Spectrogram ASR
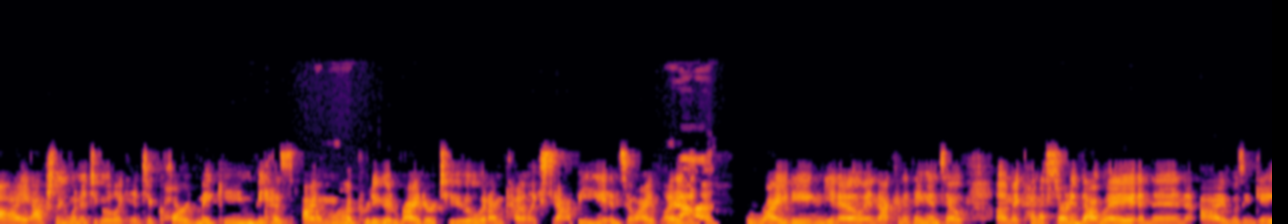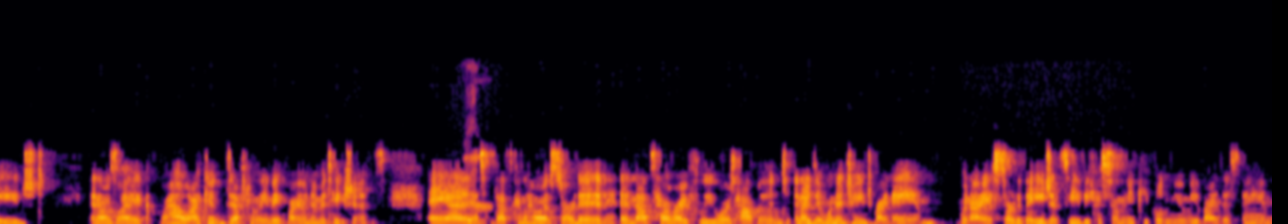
I actually wanted to go like into card making because I'm a pretty good writer too, and I'm kind of like sappy, and so I like yeah. writing, you know, and that kind of thing. And so um, it kind of started that way, and then I was engaged, and I was like, wow, I could definitely make my own invitations. And yeah. that's kind of how it started. And that's how Rightfully Yours happened. And I didn't want to change my name when I started the agency because so many people knew me by this name.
